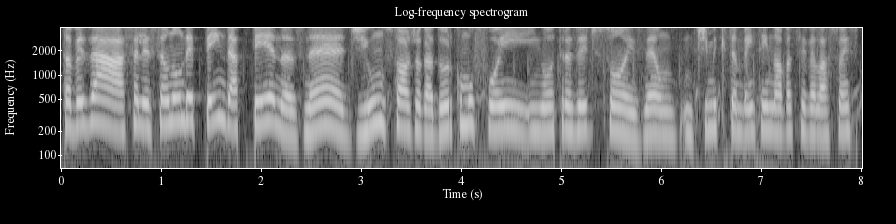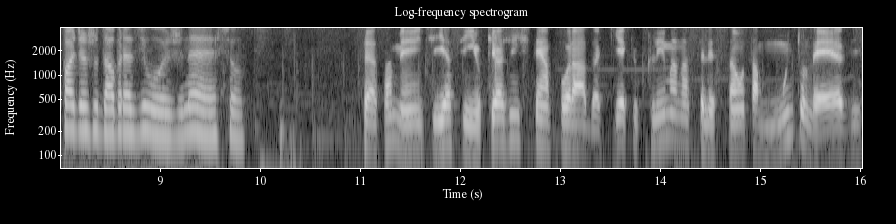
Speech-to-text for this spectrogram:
talvez a seleção não dependa apenas, né, de um só jogador como foi em outras edições, né? Um, um time que também tem novas revelações pode ajudar o Brasil hoje, né, senhor? Certamente. E assim, o que a gente tem apurado aqui é que o clima na seleção está muito leve.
